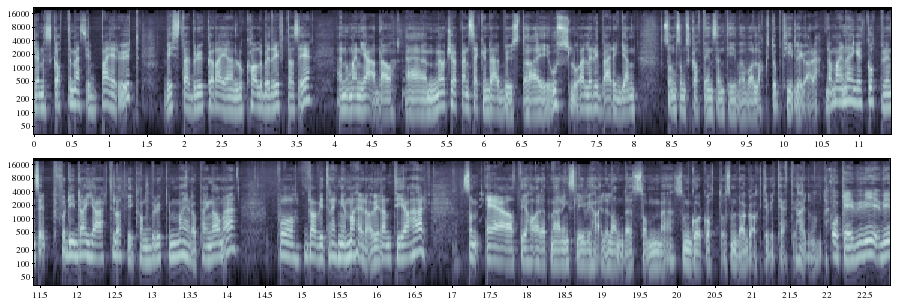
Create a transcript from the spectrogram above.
kommer skattemessig bedre ut hvis de bruker dem i den lokale bedriften sin, enn om en gjør det eh, med å kjøpe en sekundærbostad i Oslo eller i Bergen, sånn som skatteinsentiver var lagt opp tidligere. Det mener jeg er et godt prinsipp, fordi det gjør til at vi kan bruke mer av pengene på det vi trenger mer av i den tida her som er at vi har et næringsliv i hele landet som, eh, som går godt, og som lager aktivitet i hele landet. Ok, vi, vi,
